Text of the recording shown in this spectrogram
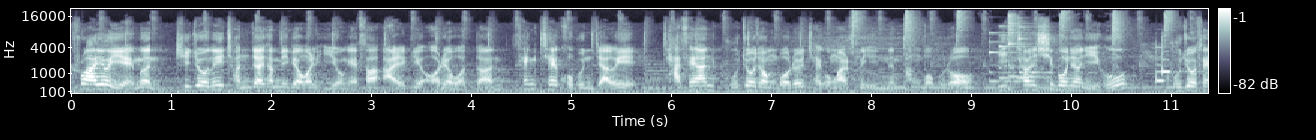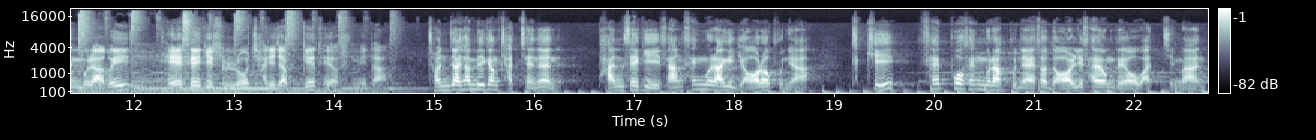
크라이오 EM은 기존의 전자현미경을 이용해서 알기 어려웠던 생체 고분자의 자세한 구조 정보를 제공할 수 있는 방법으로 2015년 이후 구조 생물학의 대세 기술로 자리 잡게 되었습니다. 전자현미경 자체는 반세기 이상 생물학의 여러 분야, 특히 세포 생물학 분야에서 널리 사용되어 왔지만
